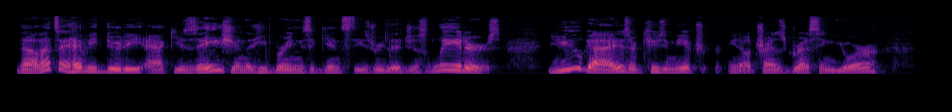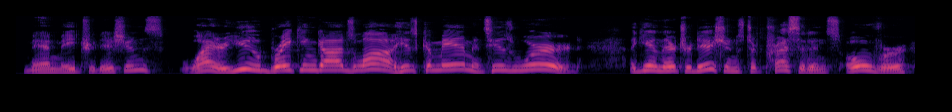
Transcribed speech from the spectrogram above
Now, that's a heavy duty accusation that he brings against these religious leaders. You guys are accusing me of, you know, transgressing your man-made traditions. Why are you breaking God's law, his commandments, his word? Again, their traditions took precedence over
